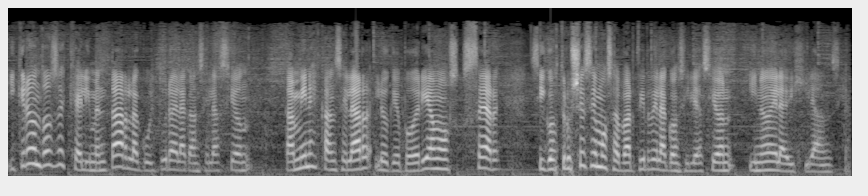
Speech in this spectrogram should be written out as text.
Y creo entonces que alimentar la cultura de la cancelación también es cancelar lo que podríamos ser si construyésemos a partir de la conciliación y no de la vigilancia.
